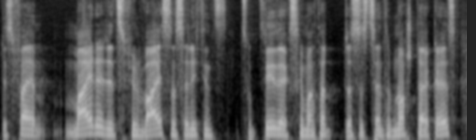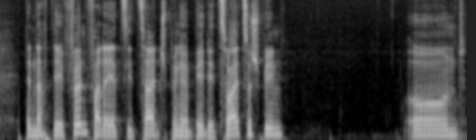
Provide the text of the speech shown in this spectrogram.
Das vermeidet jetzt für den Weißen, dass er nicht den Zug C6 gemacht hat, dass das Zentrum noch stärker ist. Denn nach D5 hat er jetzt die Zeit, Springer BD2 zu spielen. Und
